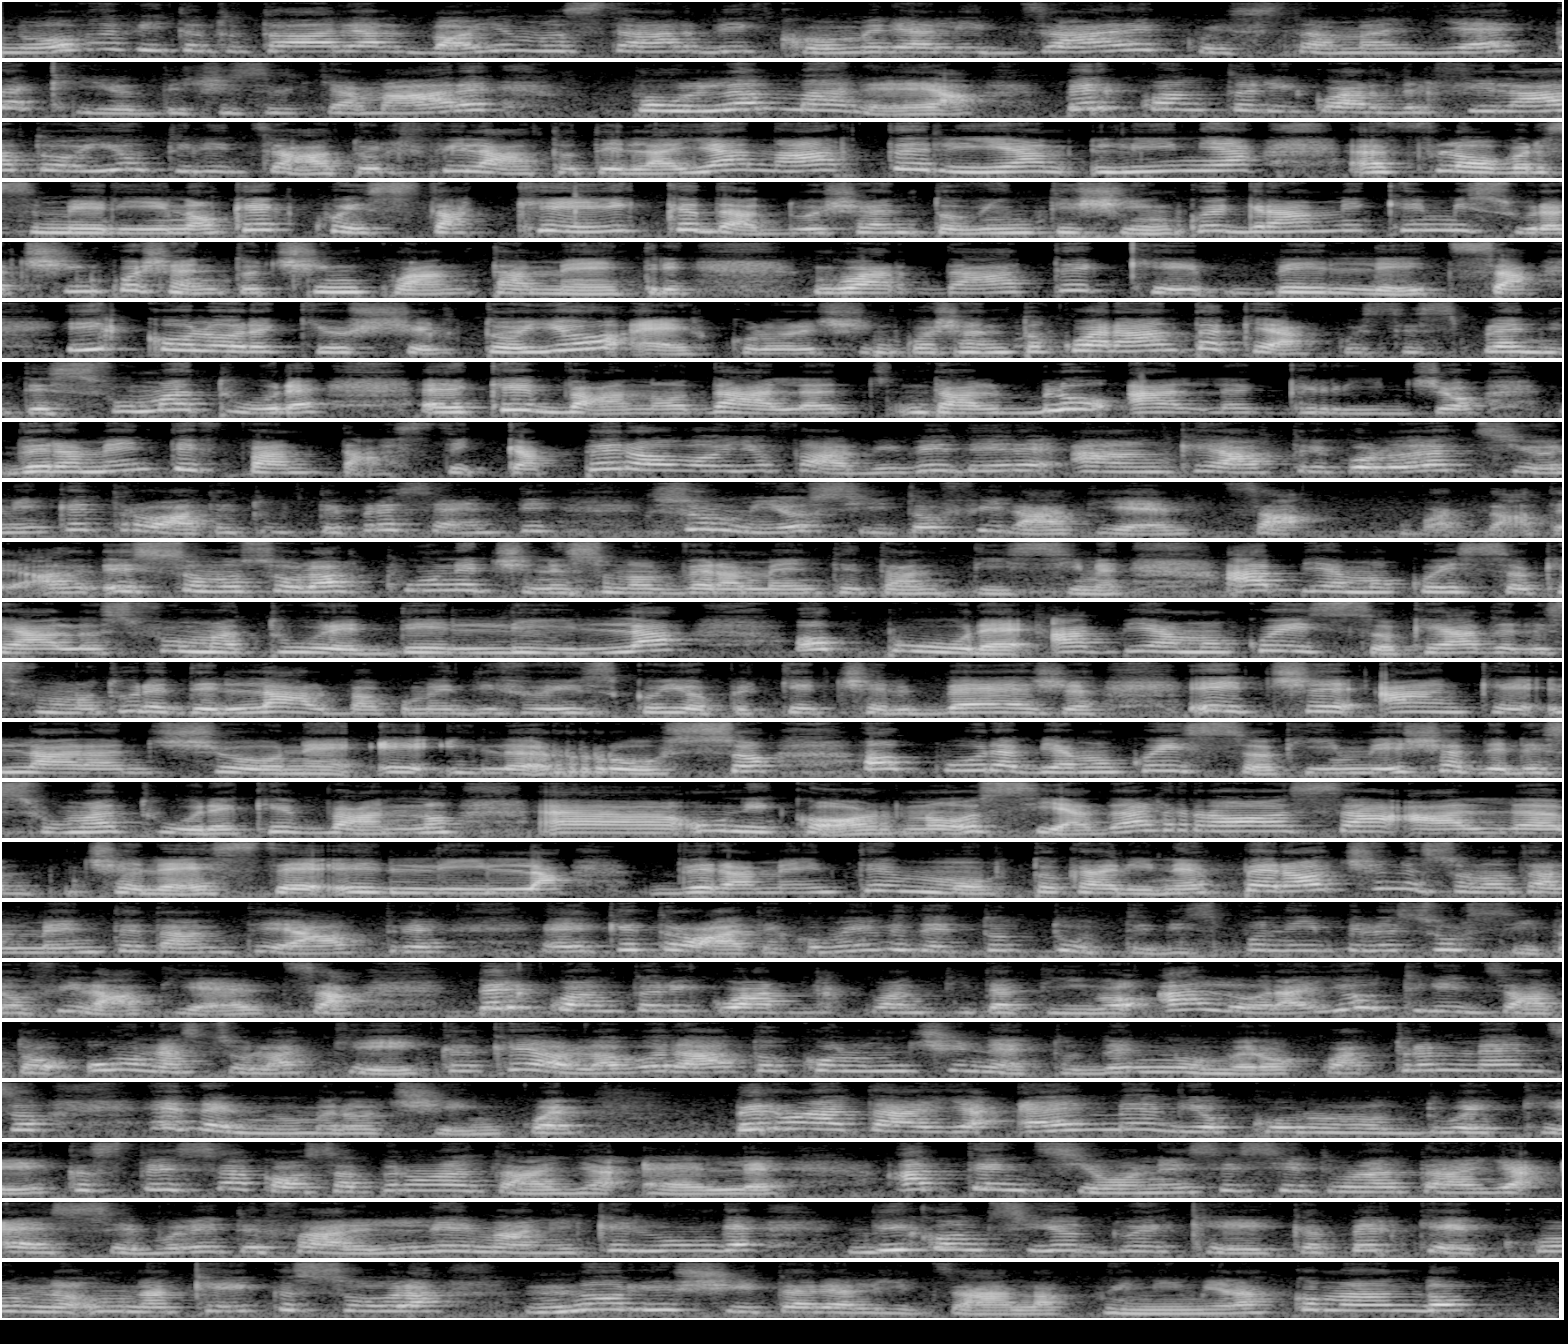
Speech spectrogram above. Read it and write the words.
nuovo video tutorial voglio mostrarvi come realizzare questa maglietta che io ho deciso di chiamare pull marea. Per quanto riguarda il filato io ho utilizzato il filato della Yan Art linea eh, Flowers Merino che è questa cake da 225 grammi che misura 550 metri. Guardate che bellezza. Il colore che ho scelto io è il colore 540 che ha queste splendide sfumature eh, che vanno dal, dal blu al grigio. Veramente fantastica. Però voglio farvi vedere anche altre colorazioni che trovate tutte presenti sul mio sito filati Elsa guardate e sono solo alcune ce ne sono veramente tantissime. Abbiamo questo che ha le sfumature del lilla oppure abbiamo questo che ha delle sfumature dell'alba come definisco io perché c'è il beige e c'è anche l'arancione e il rosso oppure abbiamo questo che invece ha delle sfumature che vanno uh, unicorno ossia dal rosa al celeste e lilla veramente molto carine. Però ce ne sono talmente tante altre eh, che trovate come vi ho detto tutte disponibili sul sito filati Elsa. Per quanto riguarda quantitativo. Allora io ho utilizzato una sola cake che ho lavorato con l'uncinetto del numero 4 e mezzo e del numero 5 per una taglia M vi occorrono due cake, stessa cosa per una taglia L. Attenzione, se siete una taglia S e volete fare le maniche lunghe, vi consiglio due cake, perché con una cake sola non riuscite a realizzarla, quindi mi raccomando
